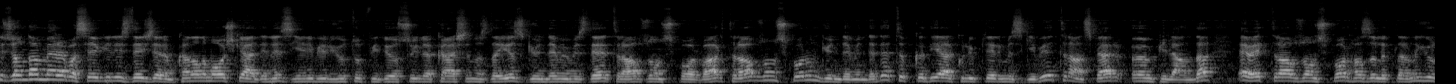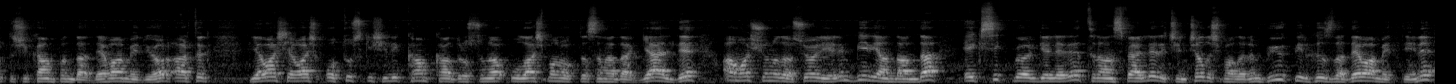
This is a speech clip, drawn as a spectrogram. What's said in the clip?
Vizyon'dan merhaba sevgili izleyicilerim. Kanalıma hoş geldiniz. Yeni bir YouTube videosuyla karşınızdayız. Gündemimizde Trabzonspor var. Trabzonspor'un gündeminde de tıpkı diğer kulüplerimiz gibi transfer ön planda. Evet Trabzonspor hazırlıklarını yurt dışı kampında devam ediyor. Artık yavaş yavaş 30 kişilik kamp kadrosuna ulaşma noktasına da geldi. Ama şunu da söyleyelim bir yandan da eksik bölgelere transferler için çalışmaların büyük bir hızla devam ettiğini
